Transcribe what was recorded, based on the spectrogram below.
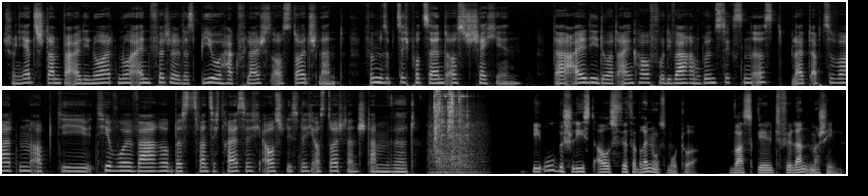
Schon jetzt stammt bei Aldi Nord nur ein Viertel des Bio-Hackfleisches aus Deutschland, 75 Prozent aus Tschechien. Da Aldi dort einkauft, wo die Ware am günstigsten ist, bleibt abzuwarten, ob die Tierwohlware bis 2030 ausschließlich aus Deutschland stammen wird. EU beschließt aus für Verbrennungsmotor. Was gilt für Landmaschinen?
